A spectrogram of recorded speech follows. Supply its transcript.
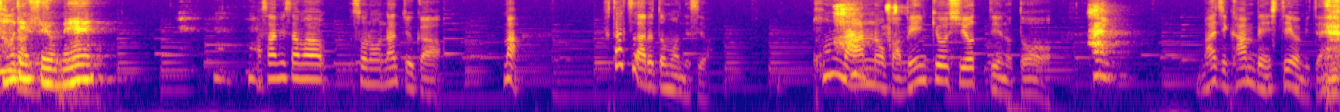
そうですよね。あさみさんはそのなんていうかまあ2つあると思うんですよ。こんなんあんのか勉強しようっていうのと、はいマジ勘弁してよみたいな。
